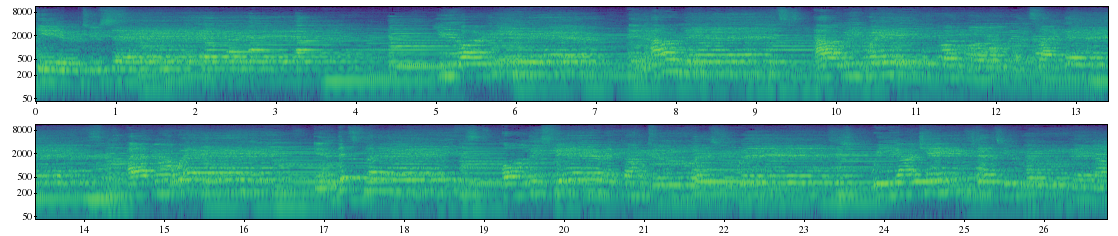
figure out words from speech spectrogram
here to say. You are here in our midst. How we wait for moments like this. Have your way in this place. Holy Spirit, come do as you wish. We are changed as you move in our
